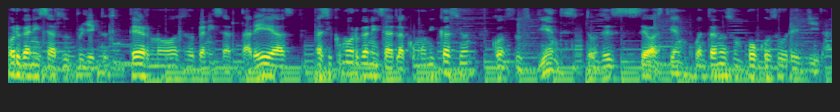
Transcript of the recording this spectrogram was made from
organizar sus proyectos internos, organizar tareas, así como organizar la comunicación con sus clientes. Entonces, Sebastián, cuéntanos un poco sobre Jira.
